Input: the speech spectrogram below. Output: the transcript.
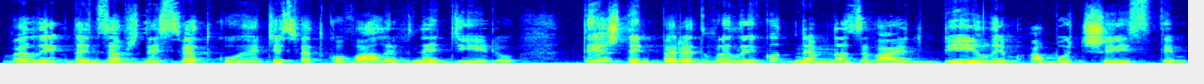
Великдень завжди святкують і святкували в неділю. Тиждень перед Великоднем називають білим або чистим,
